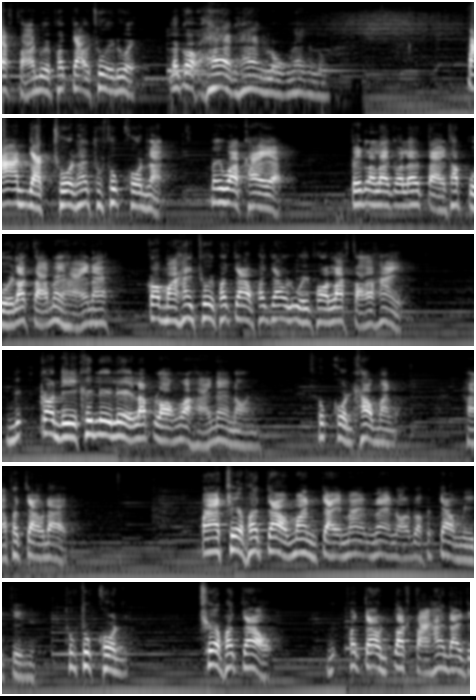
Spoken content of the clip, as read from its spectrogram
รักษาด้วยพระเจ้าช่วยด้วย แล้วก็แห้งแห้งลงแห้งลงปานอยากชวนให้ทุก ๆ คนอะ ไม่ว่าใครอะเป็นอะไรก็แล้วแต่ถ้าป่วยรักษาไม่หายนะ ก็มาให้ช่วยพระเจ้าพระเจ้าอวยพรรักษาให้ ก็ดีขึ้นเรื่อยๆ รับรองว่าหายแน่นอน ทุกคนเข้ามาหาพระเจ้าได้ป้าเชื่อพระเจ้ามั่นใจมากแน่นอนว่าพระเจ้ามีจริง ทุกๆคนเชื่อพระเจ้า พระเจ้ารักษาให้ได้จ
